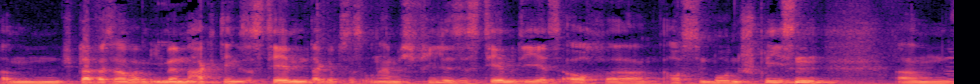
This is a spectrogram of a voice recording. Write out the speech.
Ähm, ich bleibe jetzt mal beim E-Mail-Marketing-System. Da gibt es unheimlich viele Systeme, die jetzt auch äh, aus dem Boden sprießen. Ähm,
